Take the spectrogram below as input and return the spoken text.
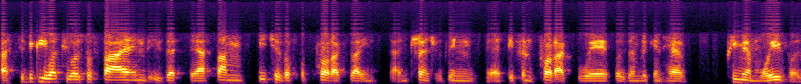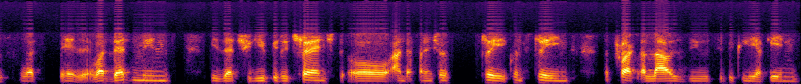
But typically, what you also find is that there are some features of the product that are entrenched within uh, different products where, for example, you can have premium waivers. What, uh, what that means is that should you be retrenched or under financial constraints, the product allows you typically again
